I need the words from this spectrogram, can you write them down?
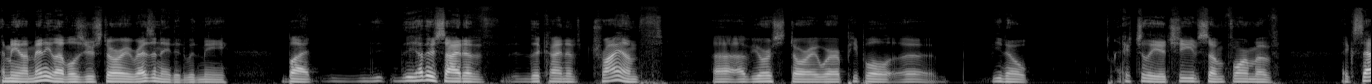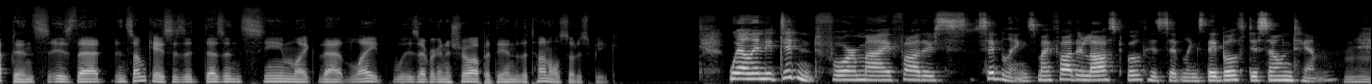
I mean, on many levels, your story resonated with me. But the, the other side of the kind of triumph uh, of your story, where people, uh, you know, actually achieve some form of acceptance, is that in some cases it doesn't seem like that light is ever going to show up at the end of the tunnel, so to speak. Well, and it didn't for my father's siblings. My father lost both his siblings. They both disowned him. Mm-hmm.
